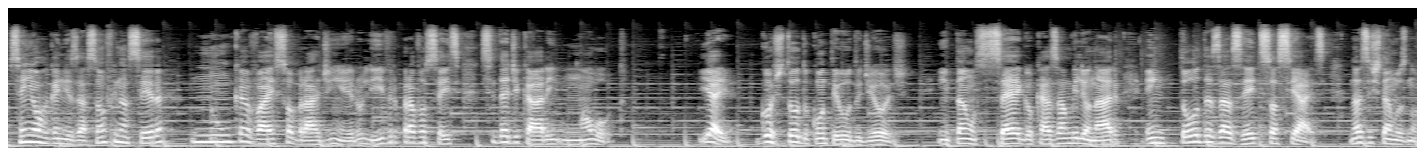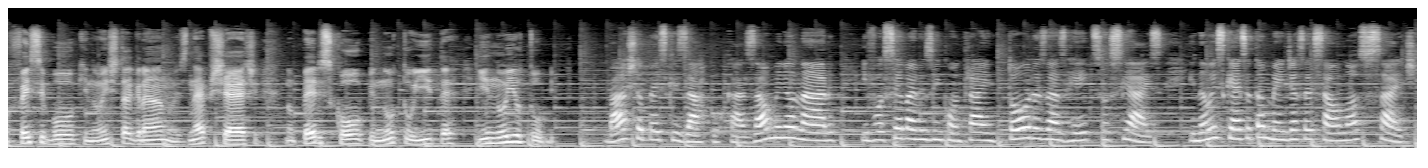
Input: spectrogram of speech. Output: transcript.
Sem organização financeira, nunca vai sobrar dinheiro livre para vocês se dedicarem um ao outro. E aí, gostou do conteúdo de hoje? Então segue o Casal Milionário em todas as redes sociais. Nós estamos no Facebook, no Instagram, no Snapchat, no Periscope, no Twitter e no YouTube. Basta pesquisar por Casal Milionário e você vai nos encontrar em todas as redes sociais. E não esqueça também de acessar o nosso site,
